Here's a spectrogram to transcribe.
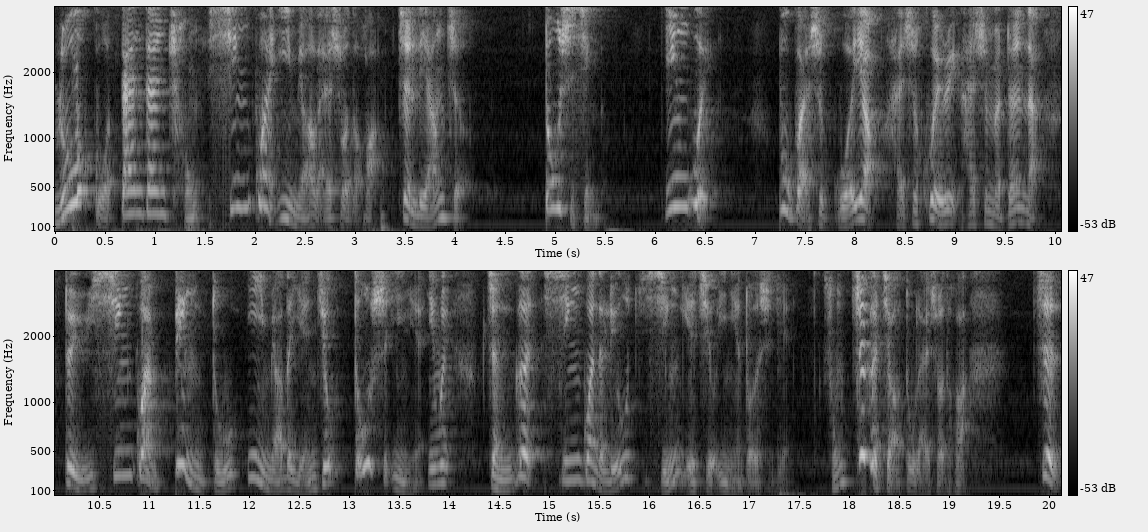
如果单单从新冠疫苗来说的话，这两者都是新的，因为不管是国药还是辉瑞还是 Moderna，对于新冠病毒疫苗的研究都是一年，因为整个新冠的流行也只有一年多的时间。从这个角度来说的话，这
